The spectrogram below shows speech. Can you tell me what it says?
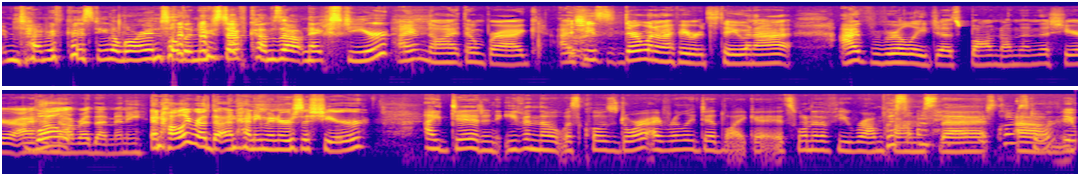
I'm done with Christina Lauren until the new stuff comes out next year. I am not. Don't brag. I, she's. They're one of my favorites too, and I, I really just bombed on them this year. I Well- have not read that many. And Holly read the Unhoneymooners this year. I did, and even though it was closed door, I really did like it. It's one of the few rom coms that. closed door? um, It,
